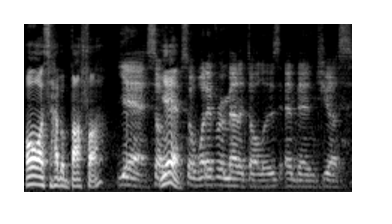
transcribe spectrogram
Oh, so have a buffer. yeah. So, Yeah. so whatever amount of dollars, and then just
